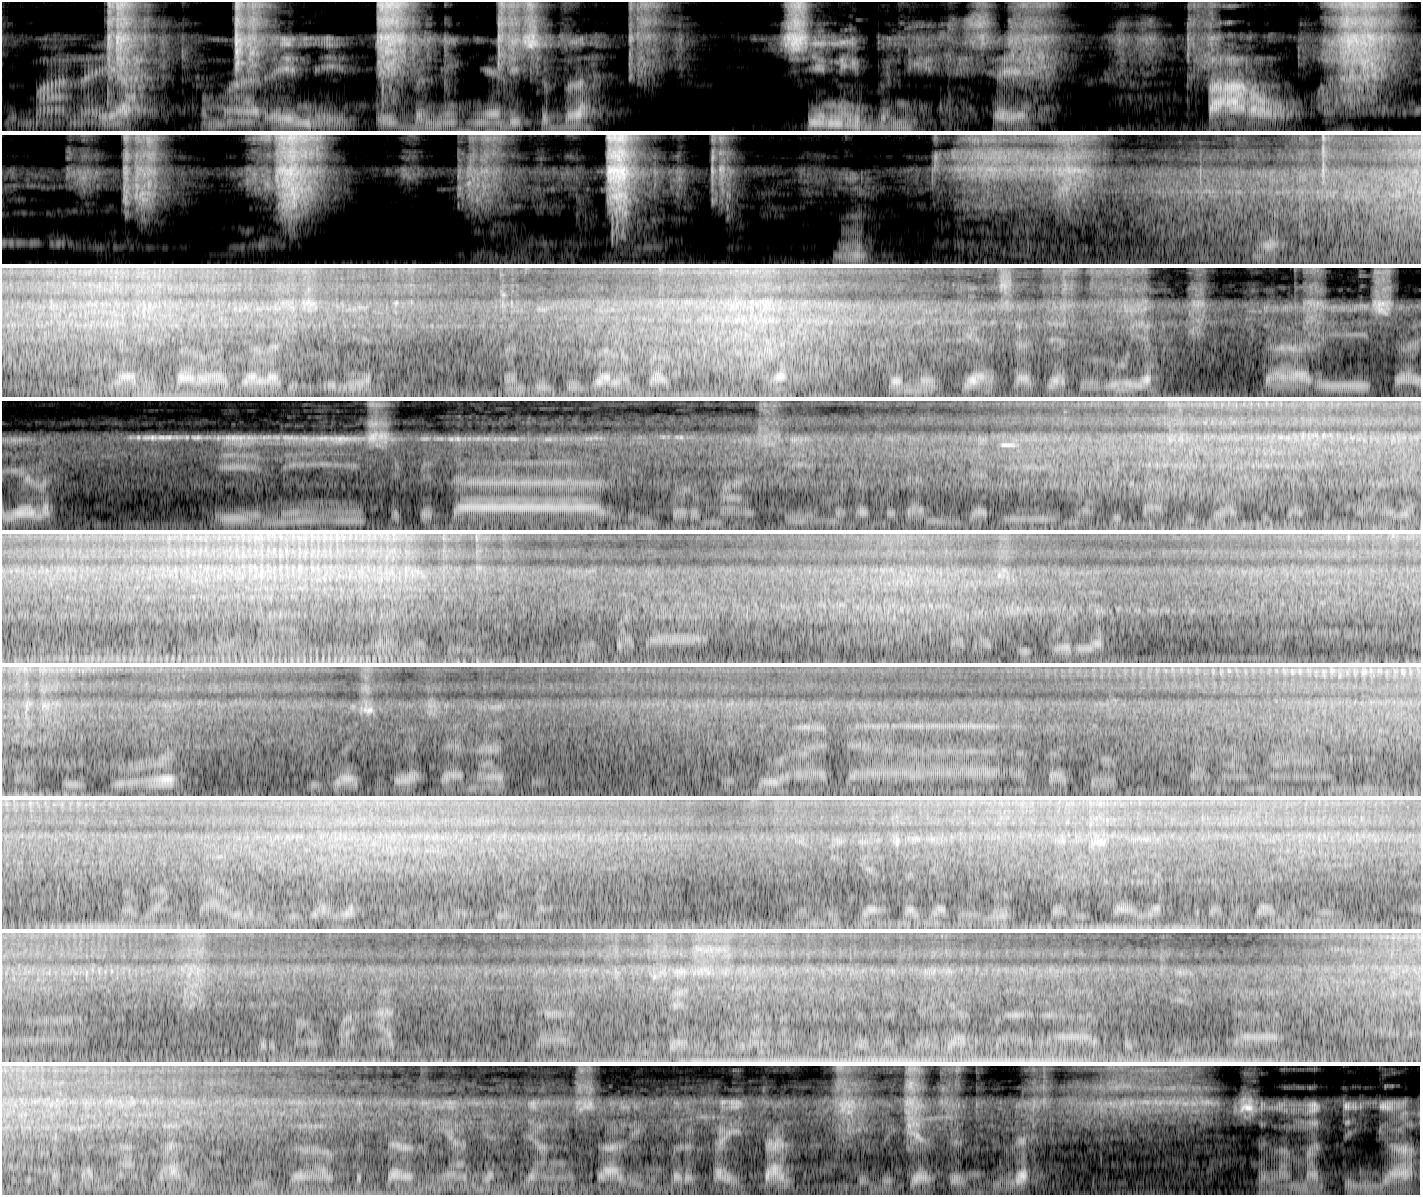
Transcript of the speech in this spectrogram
Gimana ya? Kemarin itu benihnya di sebelah sini benih saya. Taruh hmm. ya. Ya ditaruh aja lah di sini ya. Nanti juga lembab ya demikian saja dulu ya dari saya lah. Ini sekedar informasi mudah-mudahan menjadi motivasi buat kita semua ya. Karena tuh ini pada pada subur ya. Pada subur juga sebelah sana tuh. Itu ada apa tuh tanaman bawang daun juga ya demikian saja dulu dari saya mudah-mudahan ini bermanfaat dan sukses selamat mencoba saja para pencinta ketenangan juga pertanian ya yang saling berkaitan. Demikian saja selamat tinggal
